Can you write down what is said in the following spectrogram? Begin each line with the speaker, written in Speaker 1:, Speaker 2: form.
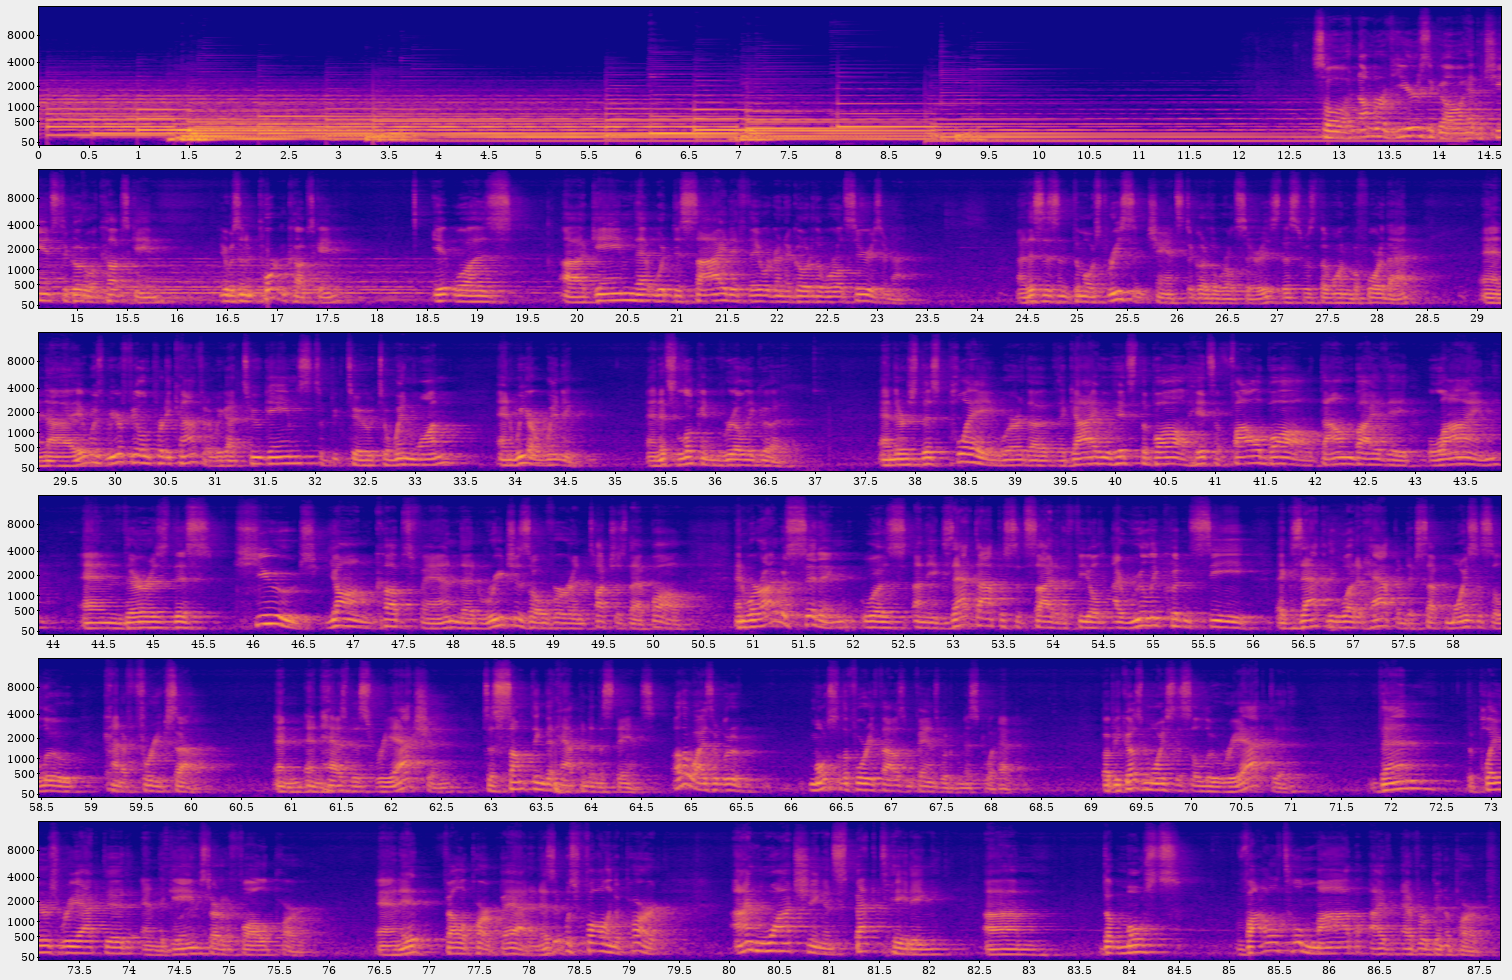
Speaker 1: So, a number of years ago, I had the chance to go to a Cubs game. It was an important Cubs game. It was a game that would decide if they were going to go to the World Series or not. Now, this isn't the most recent chance to go to the World Series. This was the one before that, and uh, it was. We were feeling pretty confident. We got two games to to to win one, and we are winning, and it's looking really good. And there's this play where the, the guy who hits the ball hits a foul ball down by the line, and there is this huge young Cubs fan that reaches over and touches that ball. And where I was sitting was on the exact opposite side of the field. I really couldn't see exactly what had happened, except Moises Alou kind of freaks out and, and has this reaction to something that happened in the stands. Otherwise, it would have most of the 40,000 fans would have missed what happened. But because Moises Alou reacted, then the players reacted and the game started to fall apart. And it fell apart bad. And as it was falling apart, I'm watching and spectating um, the most volatile mob I've ever been a part of.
